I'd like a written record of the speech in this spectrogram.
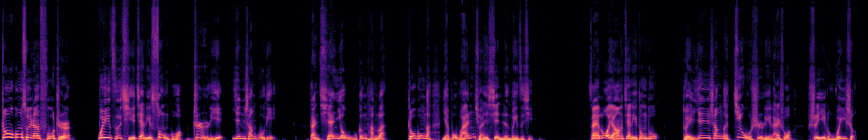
周公虽然扶植微子启建立宋国，治理殷商故地，但前有五更叛乱，周公呢也不完全信任微子启。在洛阳建立东都，对殷商的旧势力来说是一种威慑。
